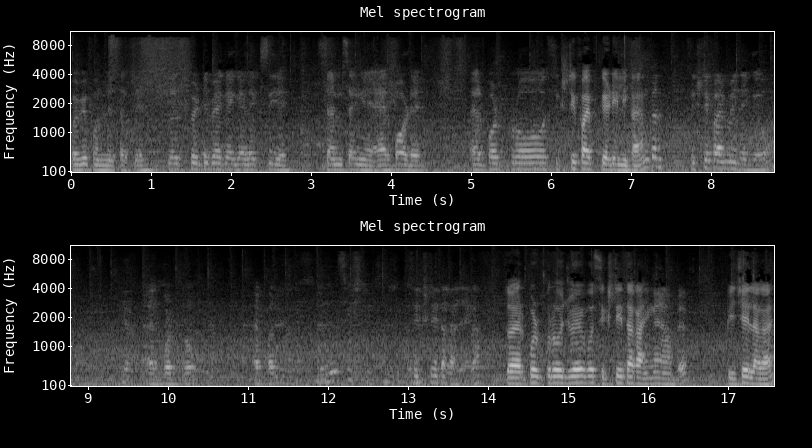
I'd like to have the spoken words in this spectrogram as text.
कोई भी फ़ोन ले सकते हैं। प्लस पेटी पैक है गैलेक्सी है सैमसंग है एयरपॉड है। AirPod Pro 65 five K D लिखा है अंकल? 65 में देंगे वो एयरपोर्ट प्रो एप्पल सिक्सटी तक आ जाएगा। तो एयरपोर्ट प्रो जो है वो सिक्सटी तक आएँगे यहाँ पे। पीछे लगा है।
